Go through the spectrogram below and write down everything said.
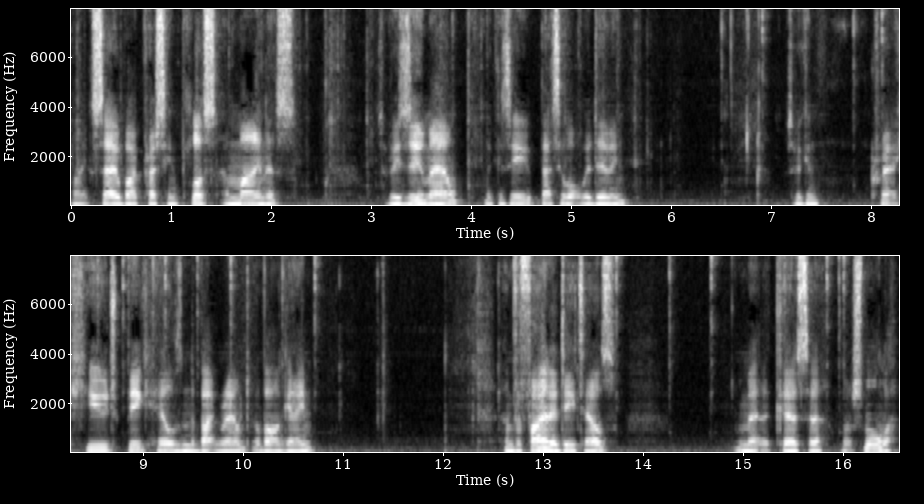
like so, by pressing plus and minus. So if we zoom out, we can see better what we're doing. So we can create huge big hills in the background of our game. And for finer details, we make the cursor much smaller.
